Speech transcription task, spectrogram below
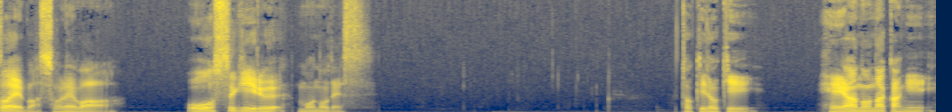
例えばそれは、多すぎるものです。時々、部屋の中に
